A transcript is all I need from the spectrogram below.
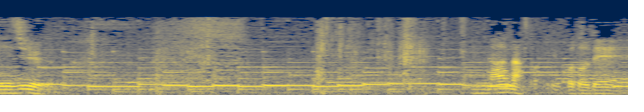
20、7と。ことで、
